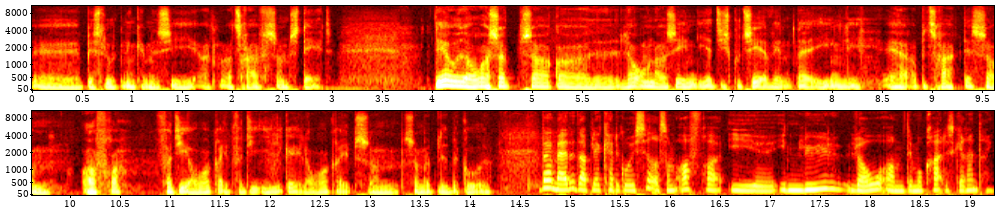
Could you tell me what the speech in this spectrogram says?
øh, beslutning, kan man sige, at, at træffe som stat. Derudover så, så går øh, loven også ind i at diskutere, hvem der egentlig er at betragte som ofre for de overgreb, for de illegale overgreb, som, som er blevet begået. Hvem er det, der bliver kategoriseret som ofre i, øh, i den nye lov om demokratisk erindring?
